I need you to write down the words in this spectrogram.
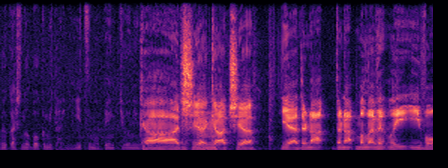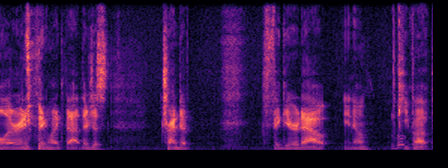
昔の僕みたいにいつも勉強に Gotcha, gotcha. Yeah, they're not they're not malevolently evil or anything like that. They're just trying to figure it out, you know? Keep up.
